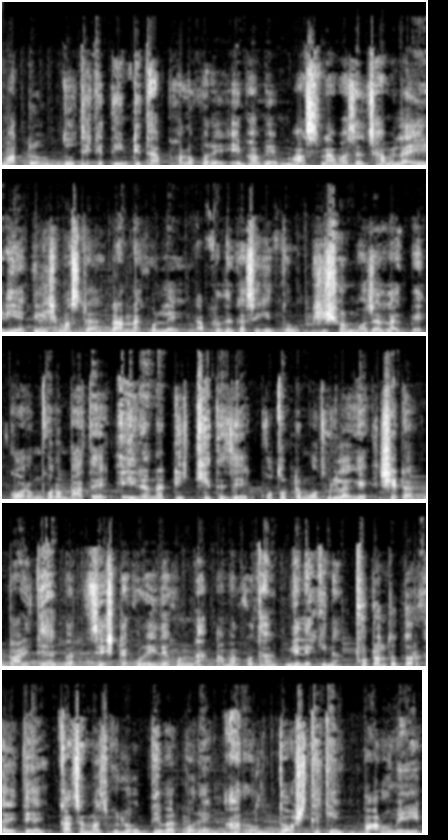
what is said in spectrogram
মাত্র দু থেকে তিনটি ধাপ ফলো করে এভাবে মাছ না ভাজার ঝামেলা এড়িয়ে ইলিশ মাছটা রান্না করলে আপনাদের কাছে কিন্তু ভীষণ মজার লাগবে। গরম গরম ভাতে এই রান্নাটি খেতে যে কতটা মধুর লাগে, সেটা বাড়িতে একবার চেষ্টা করেই দেখুন না। আমার কথা মেলে কিনা ফুটন্ত তরকারিতে কাঁচা মাছগুলো দেবার পরে আরও দশ থেকে বারো মিনিট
